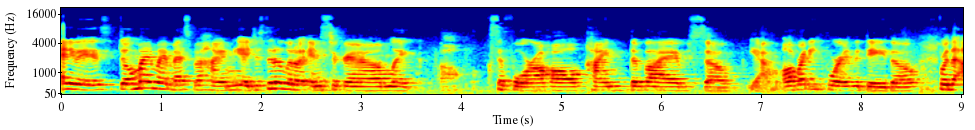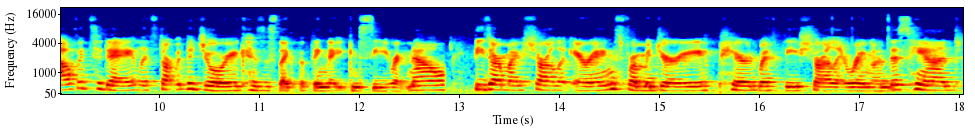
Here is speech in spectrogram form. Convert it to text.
Anyways, don't mind my mess behind me. I just did a little Instagram like oh, Sephora haul kind of vibe. So yeah, I'm all ready for the day though. For the outfit today, let's start with the jewelry because it's like the thing that you can see right now. These are my Charlotte earrings from Mejuri paired with the Charlotte ring on this hand.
